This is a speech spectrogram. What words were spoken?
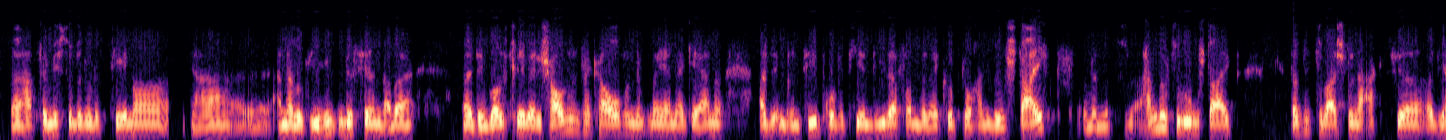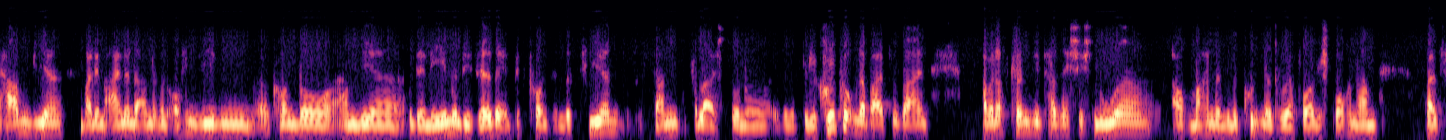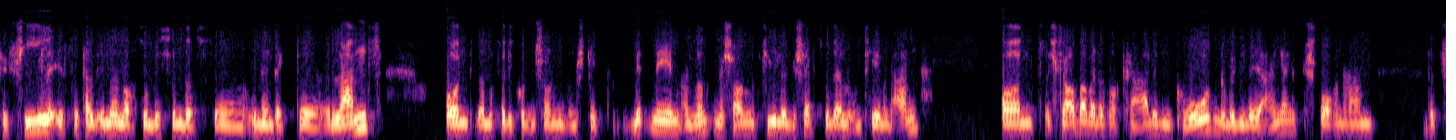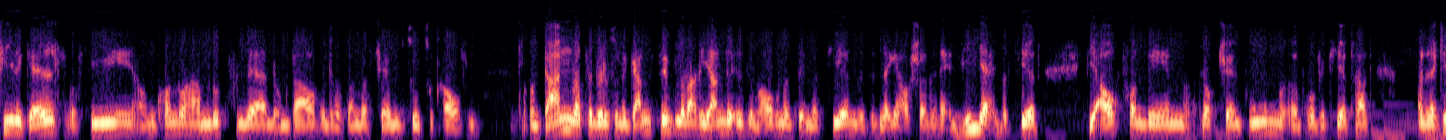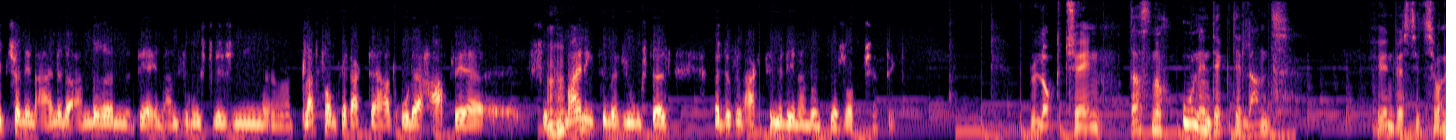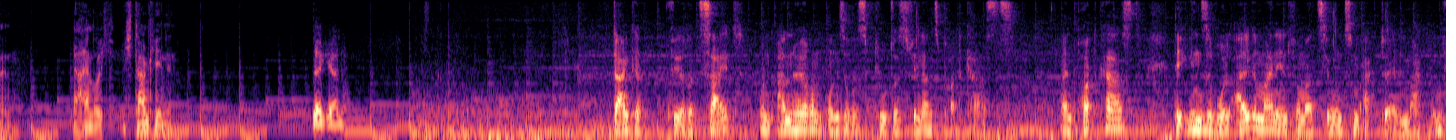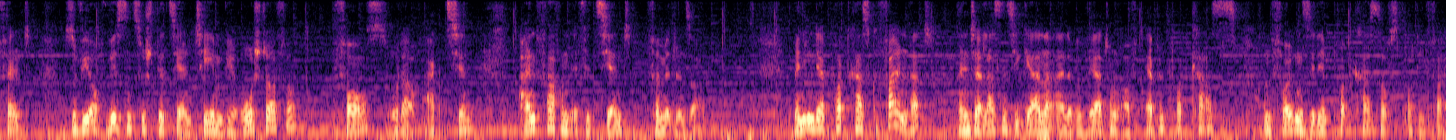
äh, hat für mich so ein bisschen das Thema, ja, äh, Analogie hinkt ein bisschen, aber bei den Goldgräber die Schaufeln verkaufen, nimmt man ja immer gerne. Also im Prinzip profitieren die davon, wenn der Kryptohandel steigt, wenn das Handelsvolumen steigt, das ist zum Beispiel eine Aktie, äh, die haben wir bei dem einen oder anderen offensiven äh, Konto, haben wir Unternehmen, die selber in Bitcoins investieren. Das ist dann vielleicht so eine, so eine bisschen Krücke, um dabei zu sein. Aber das können Sie tatsächlich nur auch machen, wenn Sie mit Kunden darüber vorgesprochen haben, weil für viele ist es halt immer noch so ein bisschen das äh, unentdeckte Land. Und da muss man die Kunden schon ein Stück mitnehmen. Ansonsten, wir schauen viele Geschäftsmodelle und Themen an. Und ich glaube aber, dass auch gerade die Großen, über die wir ja eingangs gesprochen haben, das viele Geld, was die auf dem Konto haben, nutzen werden, um da auch interessante Firmen zuzukaufen. und dann, was natürlich so eine ganz simple Variante ist, um auch immer zu investieren, wir sind länger auch schon in der Nvidia investiert, die auch von dem Blockchain-Boom äh, profitiert hat. Also da gibt es schon den einen oder anderen, der in Anführungsstrichen äh, Plattformcharakter hat oder Hardware äh, für mhm. Mining zur Verfügung stellt. Das sind Aktien, mit denen haben wir uns durchaus beschäftigt. Blockchain, das noch unentdeckte Land für Investitionen. Herr Heinrich, ich danke Ihnen. Sehr gerne. Danke für Ihre Zeit und Anhören unseres Plutos Finanzpodcasts. Ein Podcast, der Ihnen sowohl allgemeine Informationen zum aktuellen Marktumfeld sowie auch Wissen zu speziellen Themen wie Rohstoffe, Fonds oder auch Aktien einfach und effizient vermitteln soll. Wenn Ihnen der Podcast gefallen hat, dann hinterlassen Sie gerne eine Bewertung auf Apple Podcasts und folgen Sie dem Podcast auf Spotify.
